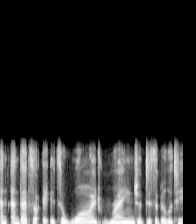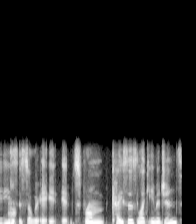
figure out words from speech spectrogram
And and that's a it's a wide range of disabilities. So it, it, it's from cases like imogen's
